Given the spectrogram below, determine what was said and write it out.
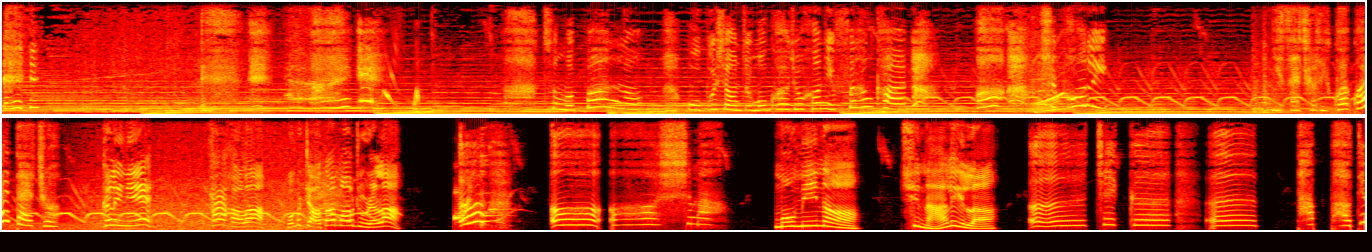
怎么办呢？我不想这么快就和你分开。啊，是波利。这里乖乖待着。克里尼，太好了，我们找到猫主人了。啊呃呃，是吗？猫咪呢？去哪里了？呃，这个呃，它跑丢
